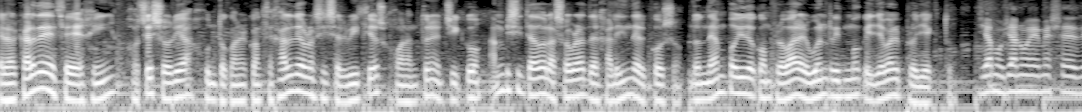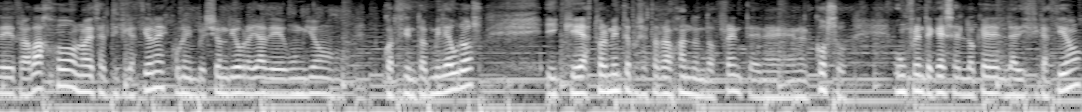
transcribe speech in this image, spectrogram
El alcalde de Cedejín, José Soria, junto con el concejal de Obras y Servicios, Juan Antonio Chico, han visitado las obras del Jardín del Coso, donde han podido comprobar el buen ritmo que lleva el proyecto. Llevamos ya nueve meses de trabajo, nueve certificaciones, con una inversión de obra ya de 1.400.000 euros y que actualmente pues, se está trabajando en dos frentes, en el, Coso. Un frente que es lo que es la edificación,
